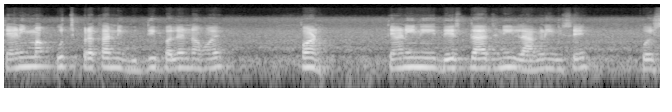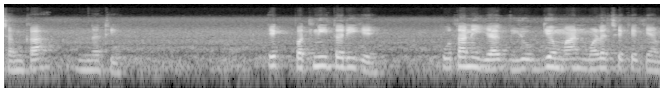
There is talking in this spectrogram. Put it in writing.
તેણીમાં ઉચ્ચ પ્રકારની બુદ્ધિ ભલે ન હોય, પણ તેણીની દેશદાજની લાગણી વિશે કોઈ શંકા નથી. એક પત્ની તરીકે પોતાને યોગ્ય માન મળે છે કે કેમ?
